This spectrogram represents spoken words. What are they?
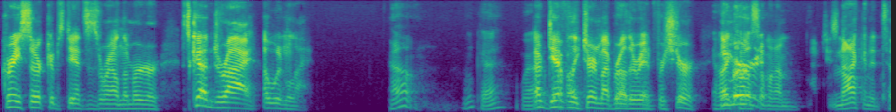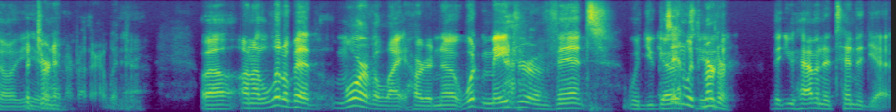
gray circumstances around the murder. It's cut and dry. I wouldn't lie. Oh, okay. Well, I've definitely If turned my brother in for sure. I, if He I kill someone, I'm not going to tell you. Turn in my brother. I wouldn't. Yeah. Well, on a little bit more of a lighthearted note, what major event would you go end with to murder. That you haven't attended yet?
